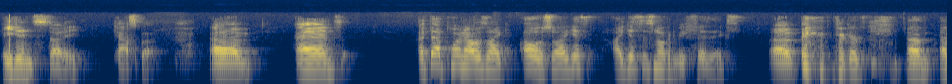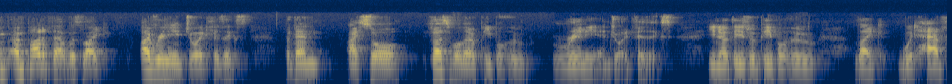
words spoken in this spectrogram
He didn't study, Casper. Um, and at that point, I was like, oh, so I guess I guess it's not going to be physics, uh, because um, and, and part of that was like I really enjoyed physics, but then I saw first of all there were people who really enjoyed physics. You know, these were people who like would have.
